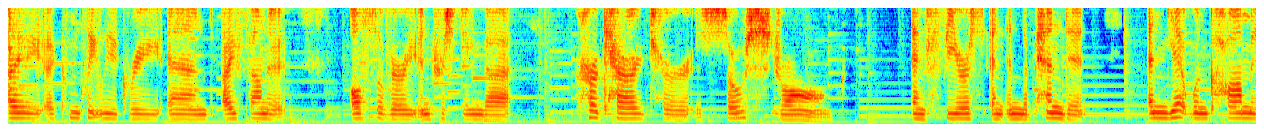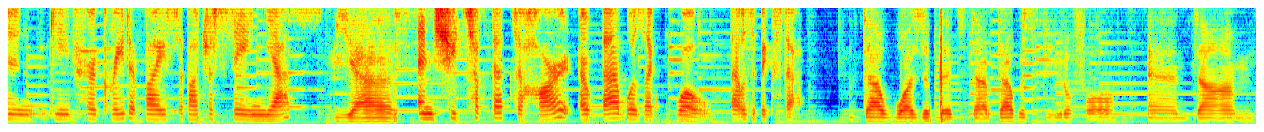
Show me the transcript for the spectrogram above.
I, I completely agree. And I found it also very interesting that her character is so strong and fierce and independent. And yet, when Carmen gave her great advice about just saying yes, yes. and she took that to heart, uh, that was like, whoa, that was a big step. that was a big step. That was beautiful. And um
